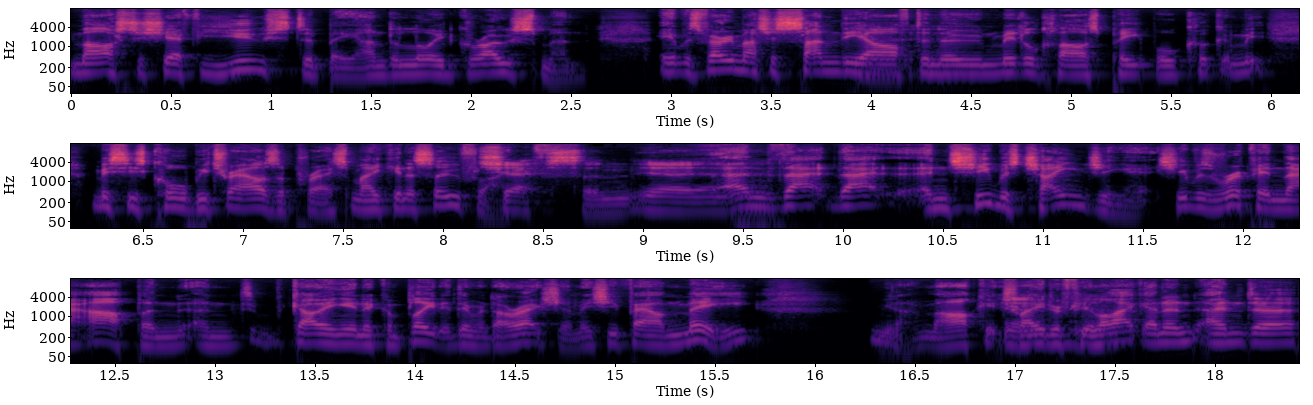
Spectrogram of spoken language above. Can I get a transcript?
MasterChef used to be under Lloyd Grossman, it was very much a Sunday afternoon, middle class people cooking, Mrs. Corby trouser press making a souffle Chefs and yeah, yeah. and that that and she was changing it. She was ripping that up and and going in a completely different direction. I mean, she found me, you know, market trader if you like, and and and, uh,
